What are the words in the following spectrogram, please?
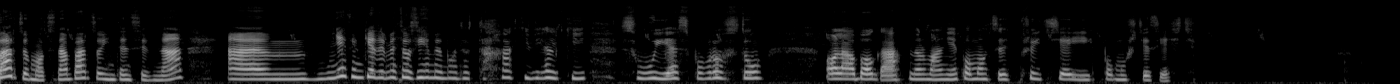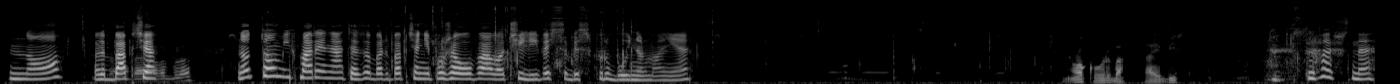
Bardzo mocna, bardzo intensywna. Em, nie wiem kiedy my to zjemy, bo to taki wielki słój jest po prostu. Ola Boga, normalnie pomocy. Przyjdźcie i pomóżcie zjeść. No, ale babcia. No tą ich marynatę, zobacz, babcia nie pożałowała chili. Weź sobie spróbuj normalnie. O kurwa, zajebiste. Straszne.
